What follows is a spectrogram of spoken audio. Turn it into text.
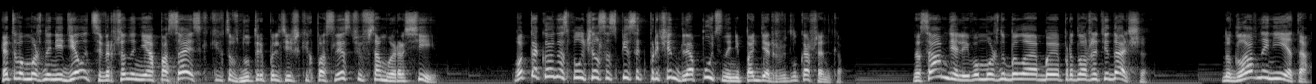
Этого можно не делать, совершенно не опасаясь каких-то внутриполитических последствий в самой России. Вот такой у нас получился список причин для Путина не поддерживать Лукашенко. На самом деле его можно было бы продолжать и дальше. Но главное не это.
